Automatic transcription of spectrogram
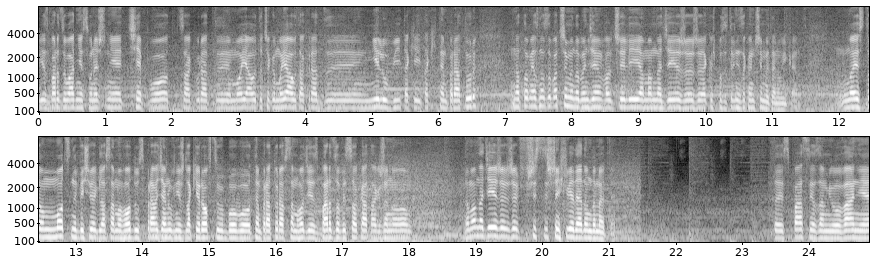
y, jest bardzo ładnie, słonecznie, ciepło, co akurat moje auto, czego moje auto akurat nie lubi takiej, takich temperatur. Natomiast no zobaczymy, no będziemy walczyli, a mam nadzieję, że, że jakoś pozytywnie zakończymy ten weekend. No jest to mocny wysiłek dla samochodu, sprawdzian również dla kierowców, bo, bo temperatura w samochodzie jest bardzo wysoka, także no, no mam nadzieję, że, że wszyscy szczęśliwie dojadą do mety. To jest pasja, zamiłowanie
